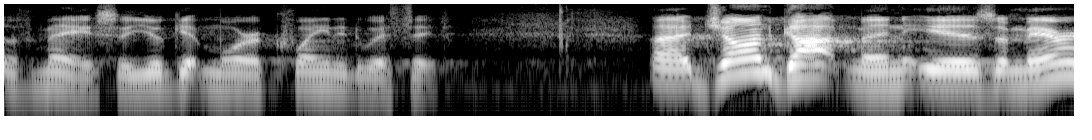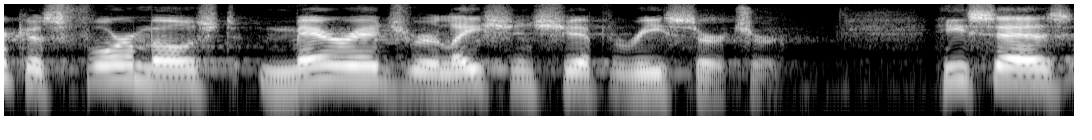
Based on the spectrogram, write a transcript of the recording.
of May, so you'll get more acquainted with it. Uh, John Gottman is America's foremost marriage relationship researcher. He says,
